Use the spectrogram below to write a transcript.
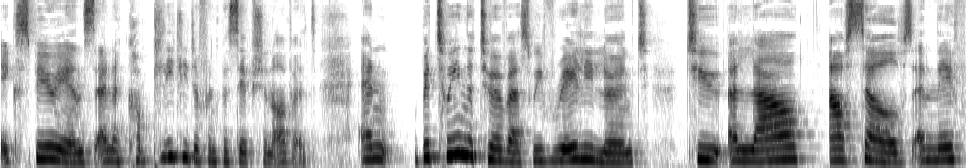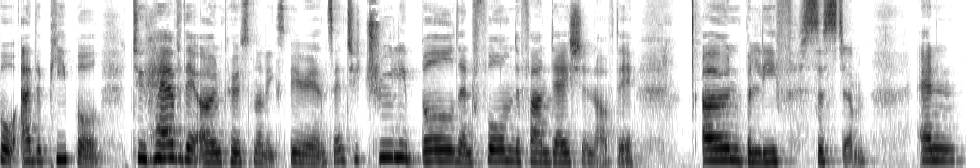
experience and a completely different perception of it. And between the two of us, we've really learned to allow ourselves and therefore other people to have their own personal experience and to truly build and form the foundation of their own belief system. And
